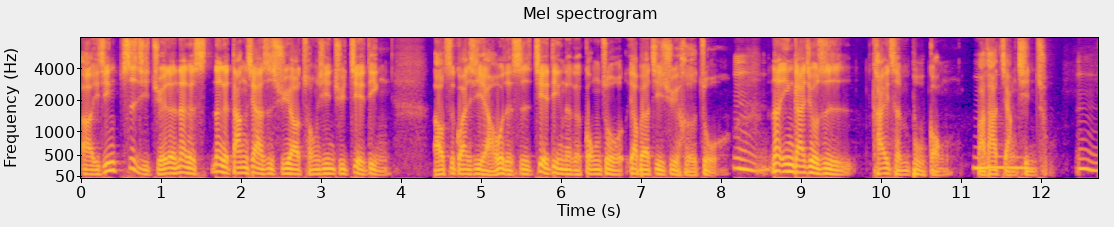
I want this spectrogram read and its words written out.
呃，已经自己觉得那个那个当下是需要重新去界定劳资关系啊，或者是界定那个工作要不要继续合作。嗯，那应该就是开诚布公。把它讲清楚，嗯，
